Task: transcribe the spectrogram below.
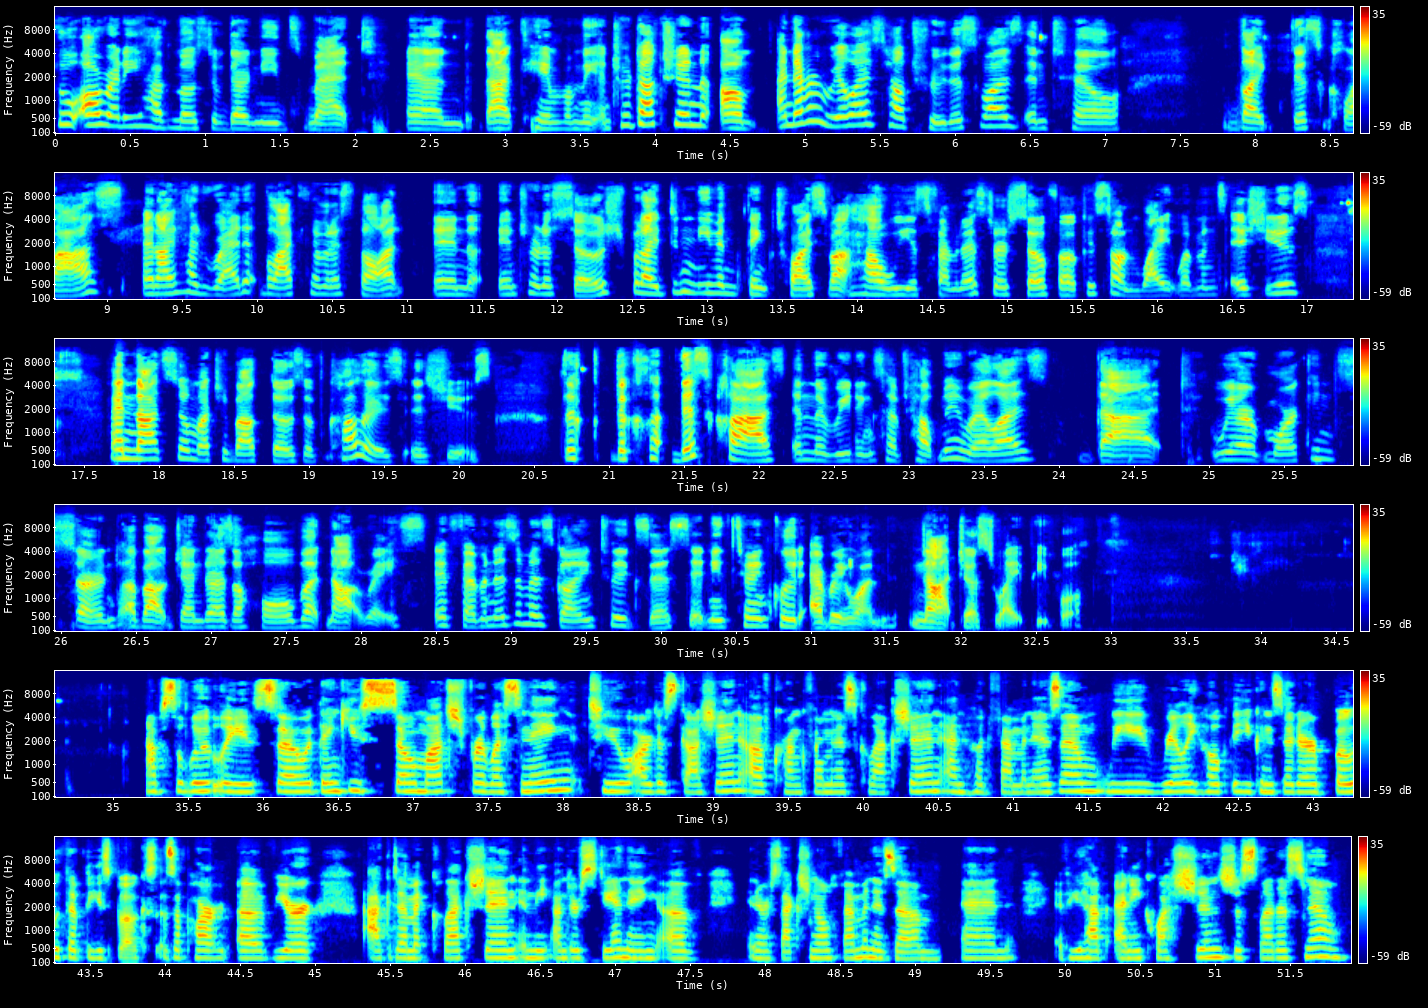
who already have most of their needs met, and that came from the introduction. Um, I never realized how true this was until like this class and I had read Black Feminist Thought in Intro to Soc, but I didn't even think twice about how we as feminists are so focused on white women's issues and not so much about those of color's issues. The the this class and the readings have helped me realize that we are more concerned about gender as a whole but not race. If feminism is going to exist, it needs to include everyone, not just white people. Absolutely. So, thank you so much for listening to our discussion of Crunk Feminist Collection and Hood Feminism. We really hope that you consider both of these books as a part of your academic collection in the understanding of intersectional feminism. And if you have any questions, just let us know.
